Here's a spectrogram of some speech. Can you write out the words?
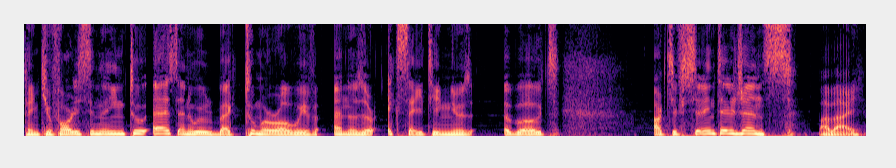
Thank you for listening to us and we'll be back tomorrow with another exciting news about artificial intelligence. Bye bye.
